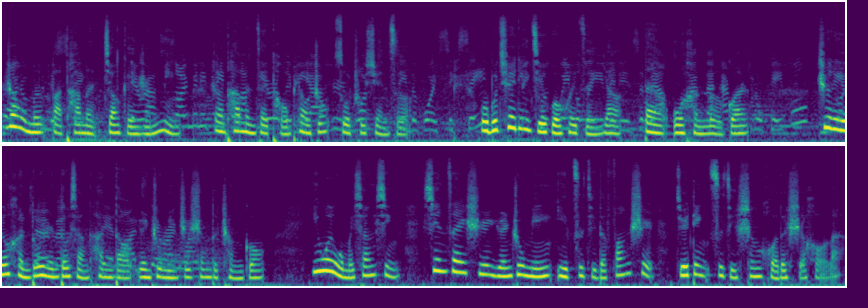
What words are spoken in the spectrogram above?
让我们把他们交给人民，让他们在投票中做出选择。我不确定结果会怎样，但我很乐观。这里有很多人都想看到原住民之声的成功，因为我们相信现在是原住民以自己的方式决定自己生活的时候了。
